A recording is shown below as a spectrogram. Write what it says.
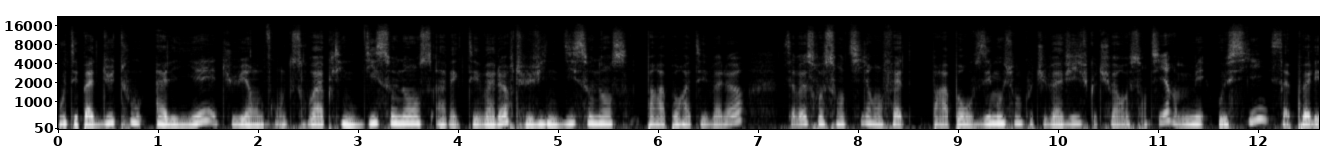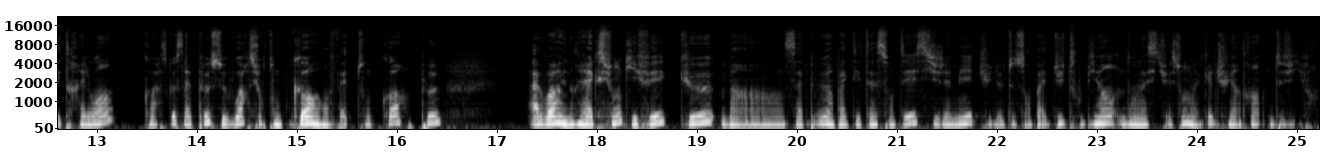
où tu n'es pas du tout aligné, tu es en ce qu'on va appeler une dissonance avec tes valeurs, tu vis une dissonance par rapport à tes valeurs, ça va se ressentir en fait par rapport aux émotions que tu vas vivre, que tu vas ressentir, mais aussi ça peut aller très loin parce que ça peut se voir sur ton corps en fait. Ton corps peut avoir une réaction qui fait que ben, ça peut impacter ta santé si jamais tu ne te sens pas du tout bien dans la situation dans laquelle tu es en train de vivre.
